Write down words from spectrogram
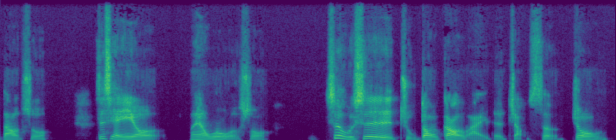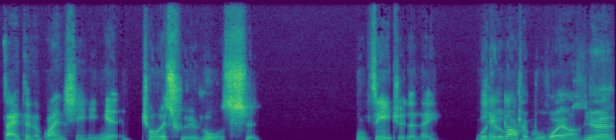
到说，之前也有朋友问我说，是不是主动告白的角色就在这个关系里面就会处于弱势？你自己觉得嘞？我觉得完全不会啊，因为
